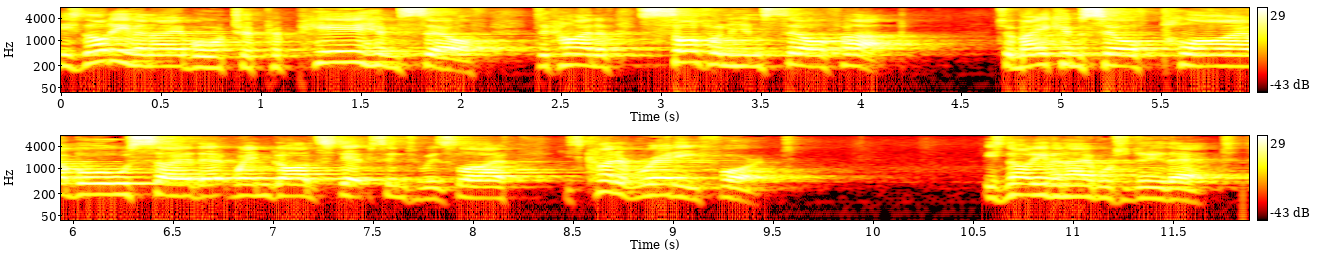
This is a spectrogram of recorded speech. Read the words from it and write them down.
he's not even able to prepare himself, to kind of soften himself up, to make himself pliable so that when God steps into his life, he's kind of ready for it. He's not even able to do that.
